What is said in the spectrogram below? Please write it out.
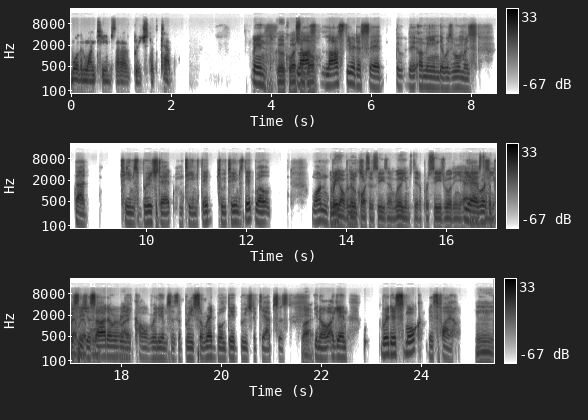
more than one teams that have breached the cap? I mean, good question. Last bro. last year, they said. The, the, I mean, there was rumors that teams breached it and teams did two teams did well one three over breach. the course of the season williams did a procedural then you had yeah it was a procedure so i don't really right. count williams as a breach so red bull did breach the caps as right. you know again where there's smoke there's fire mm.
